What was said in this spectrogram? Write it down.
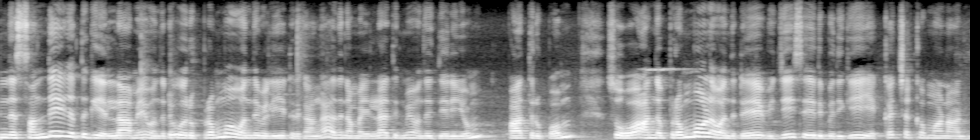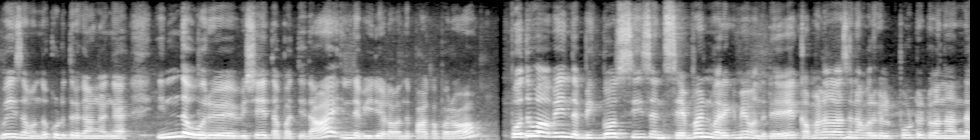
இந்த சந்தேகத்துக்கு எல்லாமே வந்துட்டு ஒரு ப்ரொமோ வந்து வெளியிட்டிருக்காங்க. அது நம்ம எல்லாத்துக்குமே வந்து தெரியும். பார்த்துருப்போம். ஸோ அந்த ப்ரொமோவில் வந்துட்டு விஜய் சேதுபதிக்கு எக்கச்சக்கமான அட்வைஸை வந்து கொடுத்துருக்காங்கங்க. இந்த ஒரு விஷயத்தை பற்றி தான் இந்த வீடியோவில் வந்து பார்க்க போகிறோம் பொதுவாகவே இந்த பிக் பாஸ் சீசன் செவன் வரைக்குமே வந்துட்டு கமலஹாசன் அவர்கள் போட்டுட்டு வந்த அந்த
